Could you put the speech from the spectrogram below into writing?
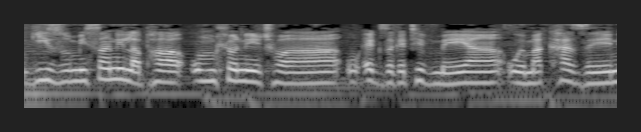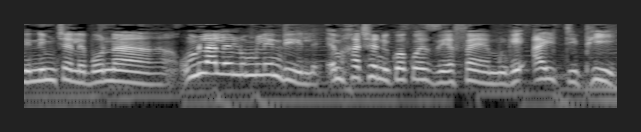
Ngizumisani lapha umhlonitshwa u-executive mayor wemakhazeni. Nimtshele bona umlaleli umlindile emhatsheni kwekwezi FM nge-idp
